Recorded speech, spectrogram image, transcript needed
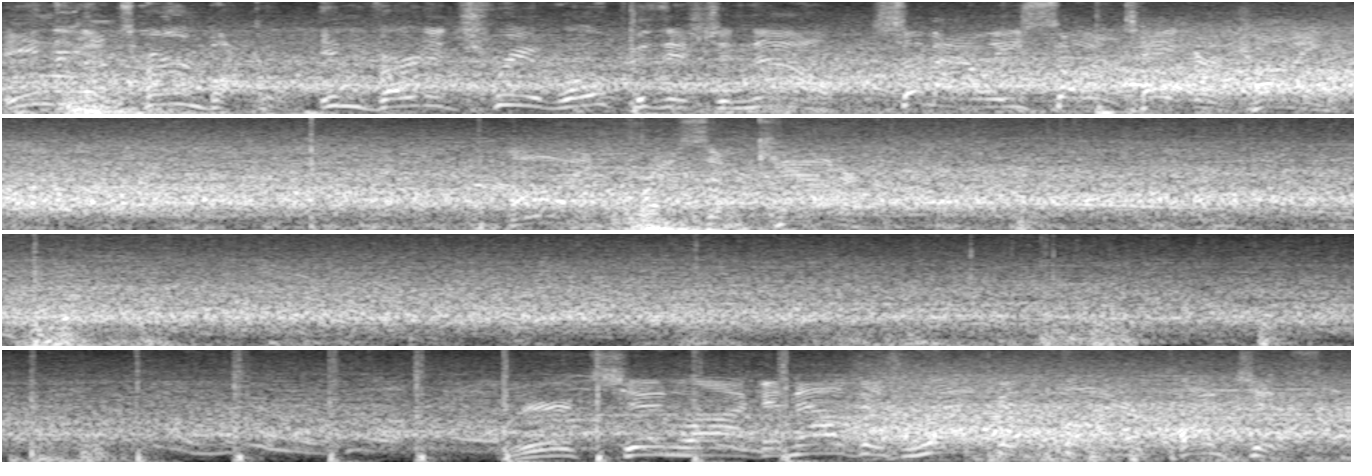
Into the turnbuckle. Inverted tree of woe position now. Somehow he saw Taker coming. Oh, impressive counter. Rear chin lock, and now just rapid fire punches.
